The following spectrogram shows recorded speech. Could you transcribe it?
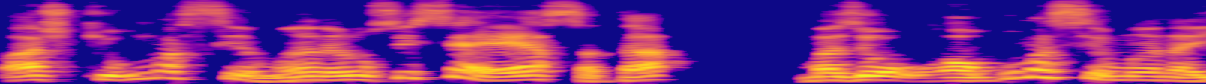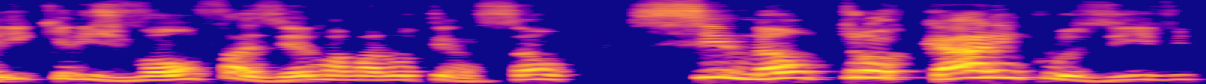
acho que uma semana, eu não sei se é essa, tá? Mas eu, alguma semana aí que eles vão fazer uma manutenção, se não trocar, inclusive,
